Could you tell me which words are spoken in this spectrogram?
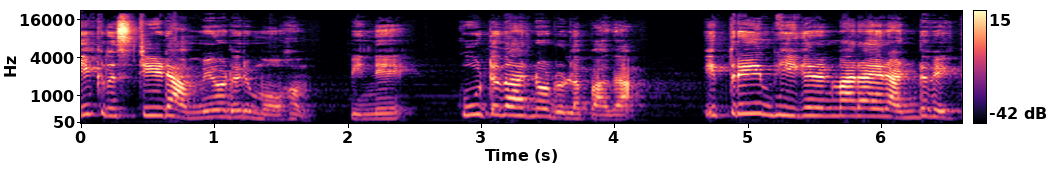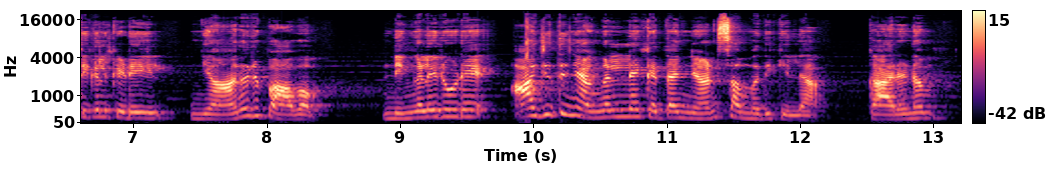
ഈ ക്രിസ്റ്റിയുടെ അമ്മയോടൊരു മോഹം പിന്നെ കൂട്ടുകാരനോടുള്ള പക. ഇത്രയും ഭീകരന്മാരായ രണ്ട് വ്യക്തികൾക്കിടയിൽ ഞാനൊരു പാവം. നിങ്ങളിലൂടെ അജിത്ത് ഞങ്ങളിലേക്ക് എത്താൻ ഞാൻ സമ്മതിക്കില്ല. കാരണം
